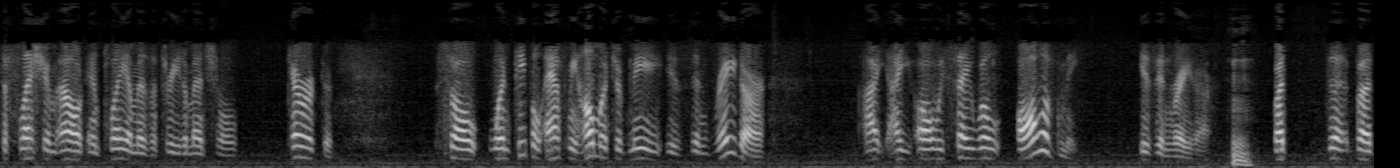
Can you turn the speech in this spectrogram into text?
to flesh him out and play him as a three-dimensional character. So when people ask me how much of me is in radar, I, I always say, well, all of me is in radar. Hmm. But the, but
